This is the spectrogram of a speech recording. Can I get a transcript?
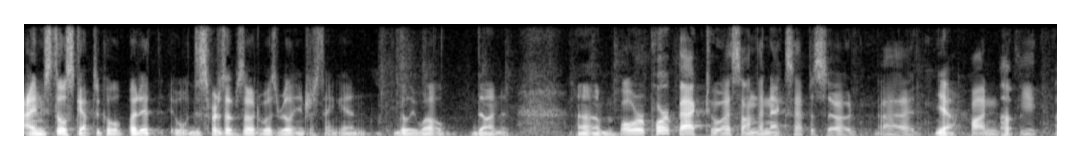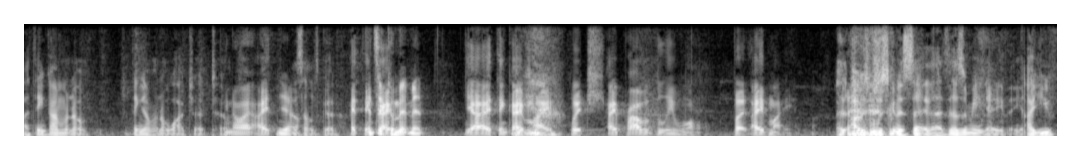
I'm still skeptical, but it, it this first episode was really interesting and really well done. Um, Well, report back to us on the next episode. Uh, Yeah. On Uh, the, I think I'm gonna. I think I'm gonna watch it too. you know, what, I Yeah. that sounds good. I think it's a I- commitment. Yeah, I think I might, which I probably won't, but I might. I, I was just gonna say that doesn't mean anything. I, you've,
